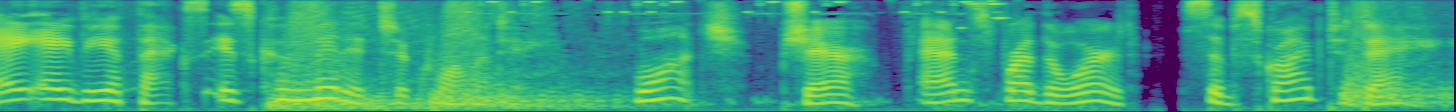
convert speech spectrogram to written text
AAVFX is committed to quality. Watch, share, and spread the word. Subscribe today.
